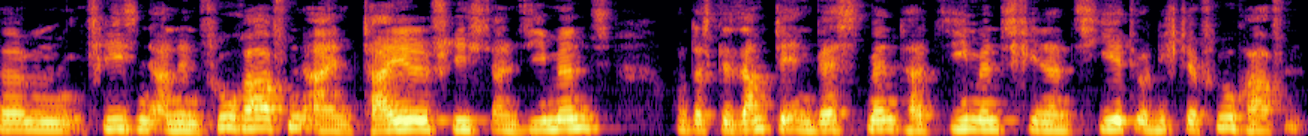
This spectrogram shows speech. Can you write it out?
ähm, fließen an den Flughafen, ein Teil fließt an Siemens und das gesamte Investment hat Siemens finanziert und nicht der Flughafen.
